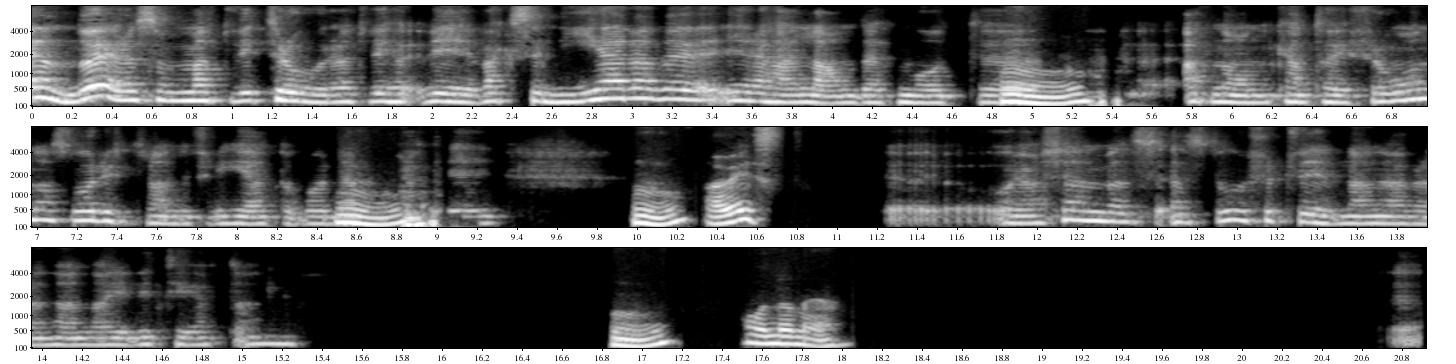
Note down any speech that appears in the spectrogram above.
Ändå är det som att vi tror att vi, vi är vaccinerade i det här landet mot eh, mm. att någon kan ta ifrån oss vår yttrandefrihet och vår mm. demokrati. Mm. Ja, visst. Eh, och jag känner en stor förtvivlan över den här naiviteten. Mm. Håller med. Eh,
